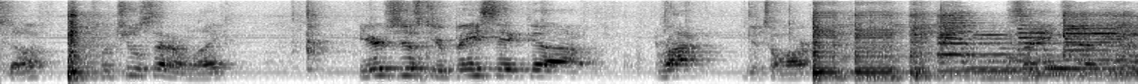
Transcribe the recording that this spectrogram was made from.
Stuff, that's what you'll sound like. Here's just your basic uh, rock guitar. Same.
